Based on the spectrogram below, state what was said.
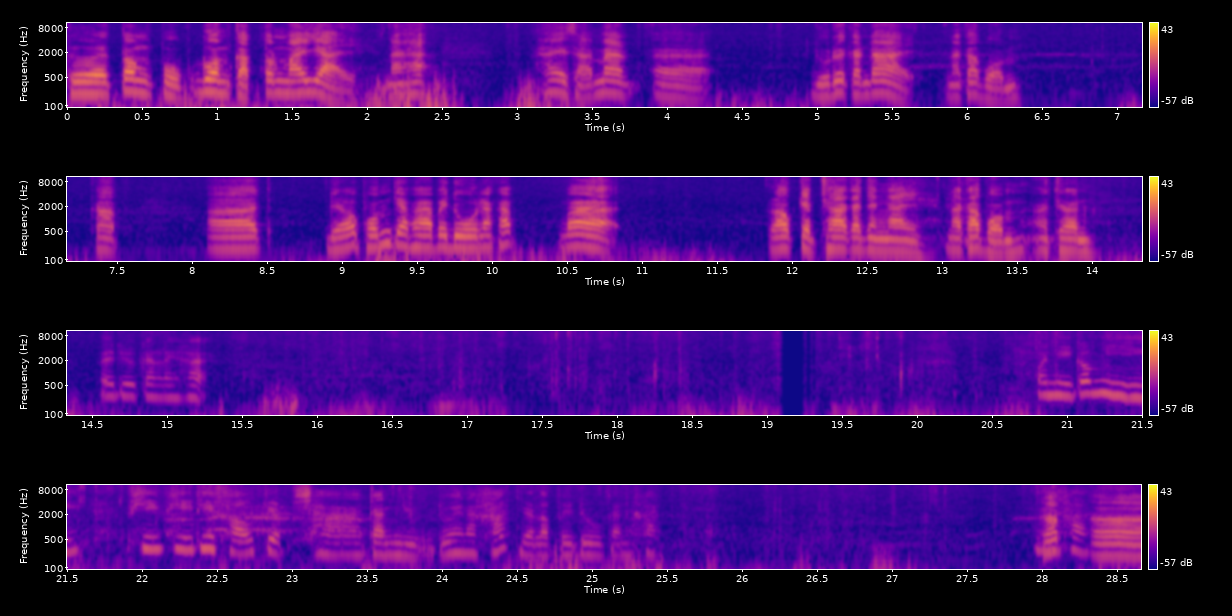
คือต้องปลูกร่วมกับต้นไม้ใหญ่นะฮะให้สามารถอออยู่ด้วยกันได้นะครับผมครับอ่า เดี๋ยวผมจะพาไปดูนะครับ ว่าเราเก็บชากันยังไงนะครับ ผมอ่าเชิญ ไปดูกันเลยค่ะ วันนี้ก็มีพี่ๆที่เขาเก็บชากันอยู่ด้วยนะคะ เดี๋ยวเราไปดูกันค่ะครับนี่ค่ะเอ่อ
